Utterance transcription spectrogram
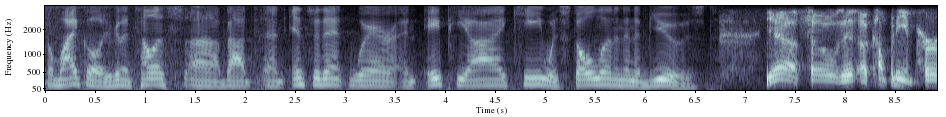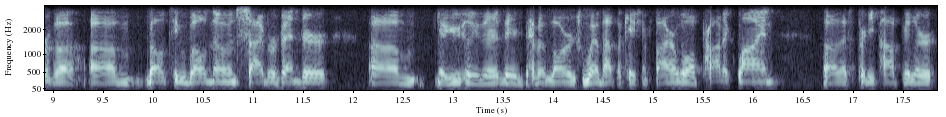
So, Michael, you're going to tell us uh, about an incident where an API key was stolen and then abused. Yeah, so a company Imperva, um, relatively well-known cyber vendor, um, you know, usually they have a large web application firewall product line uh, that's pretty popular.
